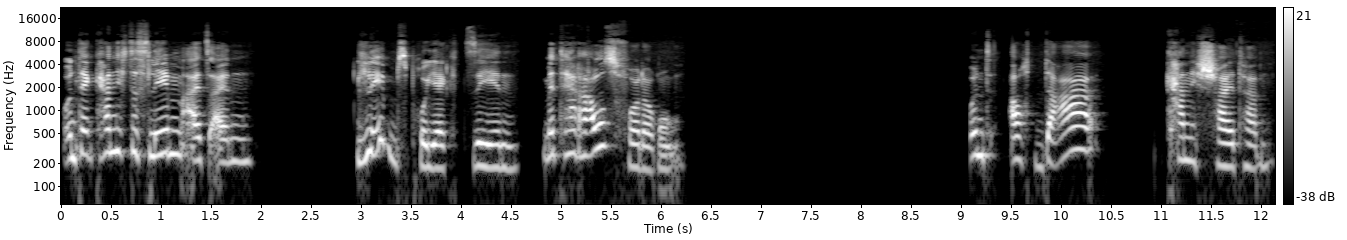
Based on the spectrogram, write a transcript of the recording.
Und dann kann ich das Leben als ein Lebensprojekt sehen, mit Herausforderungen. Und auch da kann ich scheitern.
